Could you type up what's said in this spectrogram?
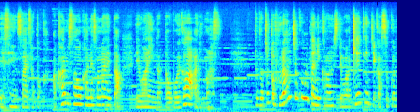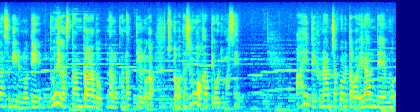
え繊細さとか明るさを兼ね備えたえワインだった覚えがあります。ただちょっとフランチャコルタに関しては経験値が少なすぎるのでどれがスタンダードなのかなっていうのがちょっと私も分かっておりません。あえてフランチャコルタを選んで持っ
